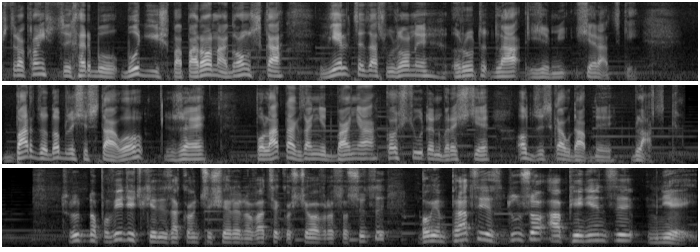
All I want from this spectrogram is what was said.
Pstrokońscy herbu Budzisz, Paparona, Gąska, wielce zasłużony ród dla ziemi sieradzkiej. Bardzo dobrze się stało, że po latach zaniedbania kościół ten wreszcie odzyskał dawny blask. Trudno powiedzieć, kiedy zakończy się renowacja kościoła w Rososzycy, bowiem pracy jest dużo, a pieniędzy mniej.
